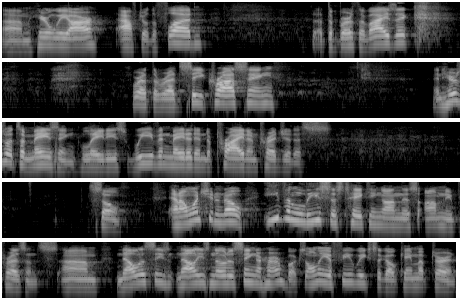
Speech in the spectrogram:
Um, here we are after the flood, at the birth of Isaac. We're at the Red Sea crossing. And here's what's amazing, ladies we even made it into Pride and Prejudice. So, and I want you to know, even Lisa's taking on this omnipresence. Um, Nellie's, Nellie's noticing in her books. Only a few weeks ago, came up to her and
